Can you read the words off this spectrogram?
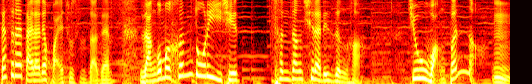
但是呢，带来的坏处是啥子？让我们很多的一些成长起来的人哈，就忘本了。嗯，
